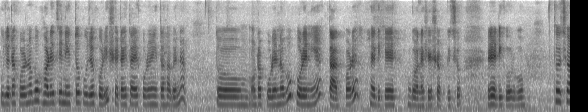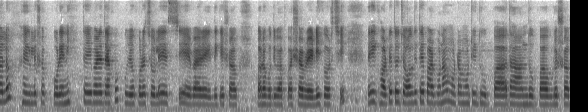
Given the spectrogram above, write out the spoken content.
পুজোটা করে নেব ঘরে যে নিত্য পুজো করি সেটাই তাই করে নিতে হবে না? তো ওটা করে নেব করে নিয়ে তারপরে এদিকে গণেশের সব কিছু রেডি করব। তো চলো এগুলো সব করে নিই। তো এবারে দেখো পুজো করে চলে এসেছি। এবার এইদিকে সব গণপতি বাপ্পার সব রেডি করছি। এই ঘটে তো জল দিতে পারব না, মোটামুটি ধূপা ধান, ধূপা ওগুলো সব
